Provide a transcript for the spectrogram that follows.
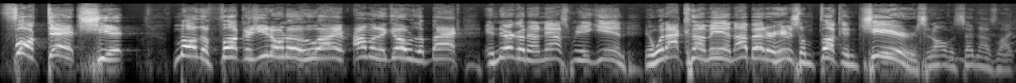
"Fuck that shit." Motherfuckers, you don't know who I am. I'm gonna go to the back and they're gonna announce me again. And when I come in, I better hear some fucking cheers. And all of a sudden I was like,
